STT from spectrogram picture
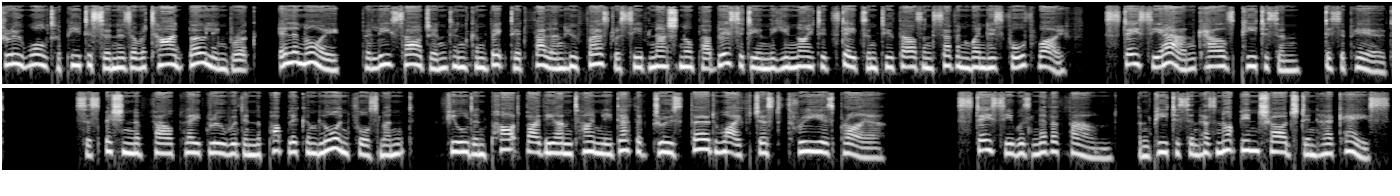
Drew Walter Peterson is a retired Bolingbrook, Illinois, police sergeant and convicted felon who first received national publicity in the United States in 2007 when his fourth wife, Stacy Ann Cales Peterson, disappeared. Suspicion of foul play grew within the public and law enforcement, fueled in part by the untimely death of Drew's third wife just three years prior. Stacy was never found, and Peterson has not been charged in her case.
